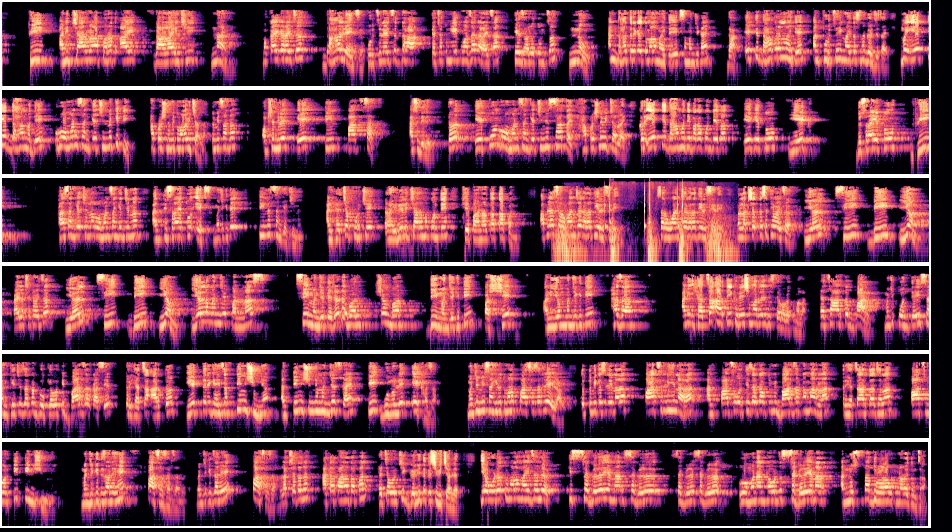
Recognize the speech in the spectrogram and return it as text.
फी आणि चार वेळा परत आय घालायची नाही. मग काय करायचं? दहा लिहायचं. पुढचं लिहायचं दहा त्याच्यातून एक वजा करायचा. हे झालं तुमचं नऊ. आणि दहा तरी काय तुम्हाला माहिती आहे? एक म्हणजे काय? दहा एक ते दहा पर्यंत माहिती आहे आणि पुढचंही माहीत असणं गरजेचं आहे. मग एक ते दहा मध्ये रोमन संख्या चिन्ह किती? हा प्रश्न मी तुम्हाला विचारला. तुम्ही सांगा. ऑप्शन दिले एक तीन पाच सात. असे दिले. तर एकूण रोमन संख्या चिन्ह सात आहेत. हा प्रश्न विचारलाय. खरं एक ते दहा मध्ये बघा कोणते येतात? एक येतो एक. दुसरा येतो व्ही. हा संख्या चिन्ह रोमन संख्या चिन्ह. आणि तिसरा येतो एक्स. म्हणजे किती तीनच संख्या चिन्ह आणि ह्याच्या पुढचे राहिलेले चार मग कोणते? हे पाहणार आहोत आता आपण. आपल्या सर्वांच्या घरात एलसीडी सर्वांच्या घरात एलसीडी पण लक्षात कसं ठेवायचं? एल सी डी एम काय लक्षात ठेवायचं? L C D M L म्हणजे पन्नास सी म्हणजे त्याच्या डबल शंभर डी म्हणजे किती? पाचशे आणि एम म्हणजे किती? हजार. आणि ह्याचा अर्थ एक रेष मारलेली दिसते बघा तुम्हाला. ह्याचा अर्थ बार. म्हणजे कोणत्याही संख्येचे जर का डोक्यावरती बार जर का असेल तर ह्याचा अर्थ एक तरी घ्यायचा तीन शून्य. आणि तीन शून्य म्हणजेच काय? की गुणुले एक हजार. म्हणजे मी सांगितलं तुम्हाला पाच हजार लिहायला. तर तुम्ही कसं लिहिणारा? पाच लिहिणारा. आणि पाच वरती जर का तुम्ही बार जर का मारला तर ह्याचा अर्थ झाला पाच वरती तीन शून्य. म्हणजे किती झाले हे? पाच हजार झाले. म्हणजे किती झाले? पाच हजार. लक्षात आलं? आता पाहत आपण ह्याच्यावरची गणित कशी विचारल्यात. एवढं तुम्हाला माहीत झालं की सगळं येणार सगळं सगळं सगळं रोमन अंकावर सगळं येणार आणि नुसता धुळा उठणार आहे तुमचा.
